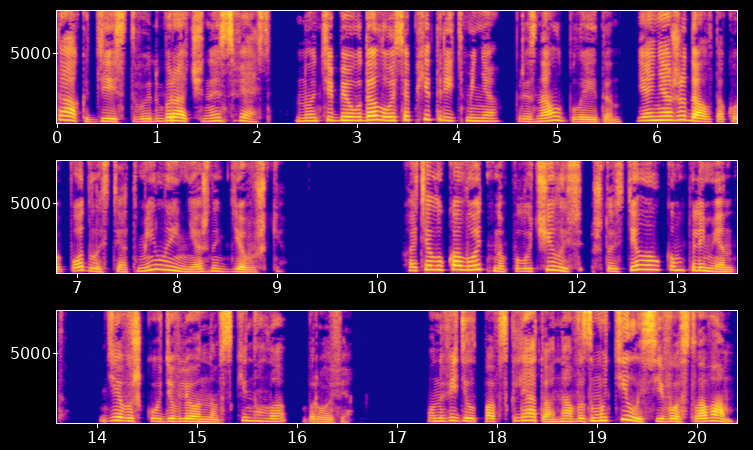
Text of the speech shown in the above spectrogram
так действует брачная связь? «Но тебе удалось обхитрить меня», — признал Блейден. «Я не ожидал такой подлости от милой и нежной девушки». Хотел уколоть, но получилось, что сделал комплимент. Девушка удивленно вскинула брови. Он видел по взгляду, она возмутилась его словам.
